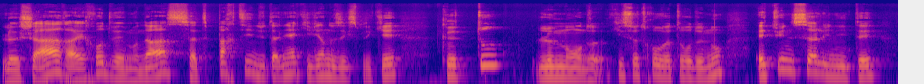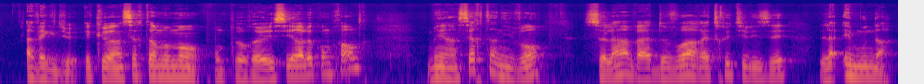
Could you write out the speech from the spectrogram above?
le Shahar Aechot Vemuna, cette partie du Tanya qui vient nous expliquer que tout le monde qui se trouve autour de nous est une seule unité avec Dieu et qu'à un certain moment, on peut réussir à le comprendre, mais à un certain niveau, cela va devoir être utilisé la emuna,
